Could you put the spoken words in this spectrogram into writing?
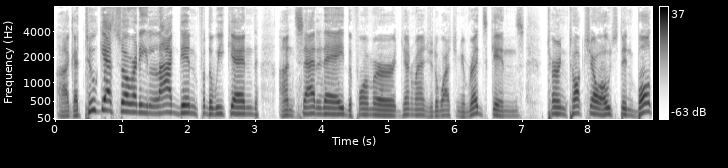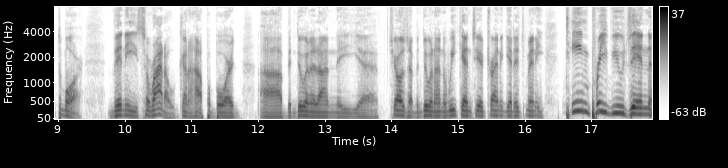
I got two guests already logged in for the weekend. On Saturday, the former general manager of the Washington Redskins turned talk show host in Baltimore. Vinny Cerrato going to hop aboard. Uh, I've been doing it on the uh, shows I've been doing on the weekends here, trying to get as many team previews in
